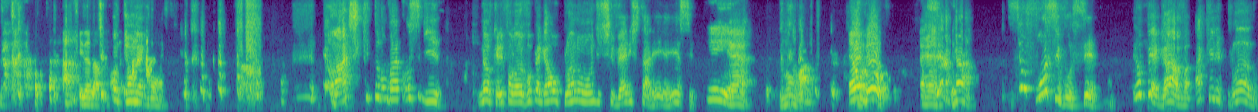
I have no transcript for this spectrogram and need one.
Filha da... Deixa eu te contar um negócio. eu acho que tu não vai conseguir. Não, que ele falou, eu vou pegar o plano onde estiver e estarei, é esse? E é, não vai. É o meu. É. CH, se eu fosse você, eu pegava aquele plano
